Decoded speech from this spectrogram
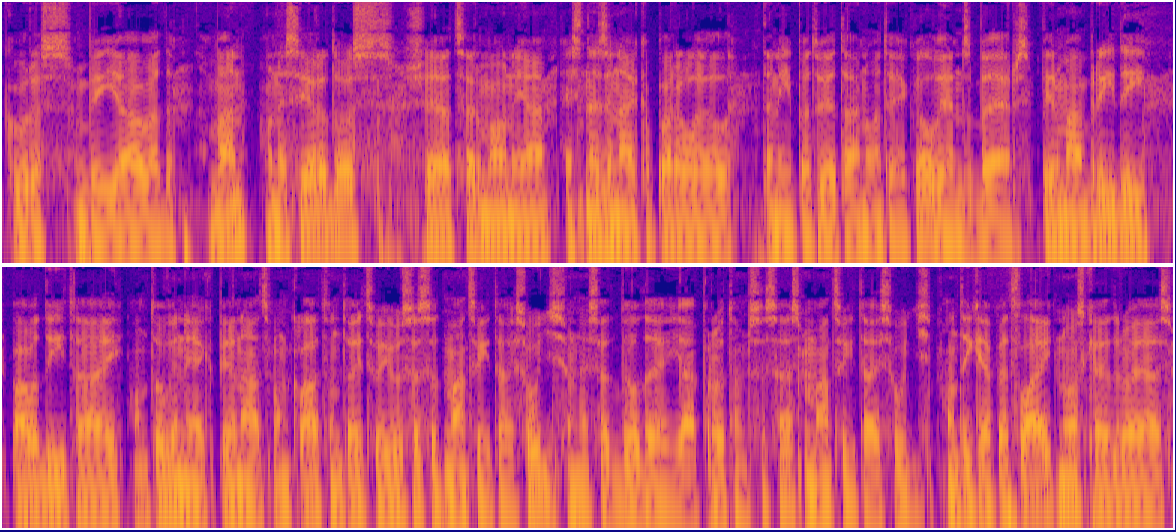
kuras bija jāvada man, un es ierados šajā ceremonijā. Es nezināju, ka paralēli tenī pat vietā notiek vēl viens bērns. Pirmā brīdī pavadītāji un tuvinieki pienāca man klāt un teica, vai jūs esat mācītājs uģis, un es atbildēju, jā, protams, es esmu mācītājs uģis. Un tikai pēc laika noskaidrojās,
